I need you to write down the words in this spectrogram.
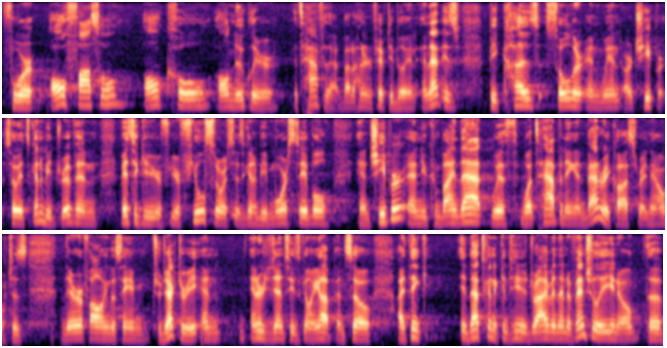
For all fossil, all coal, all nuclear, it's half of that, about 150 billion. And that is because solar and wind are cheaper. So it's going to be driven, basically, your, your fuel source is going to be more stable and cheaper. And you combine that with what's happening in battery costs right now, which is they're following the same trajectory and energy density is going up. And so I think that's going to continue to drive. And then eventually, you know, the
